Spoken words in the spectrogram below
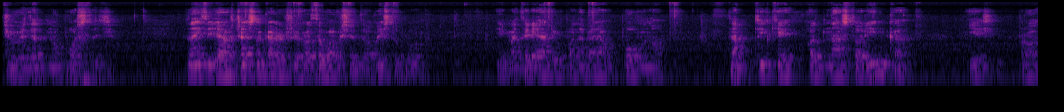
цю видатну постать. Знаєте, я, чесно кажучи, готувався до виступу і матеріалів понабирав повно. Там тільки одна сторінка є про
